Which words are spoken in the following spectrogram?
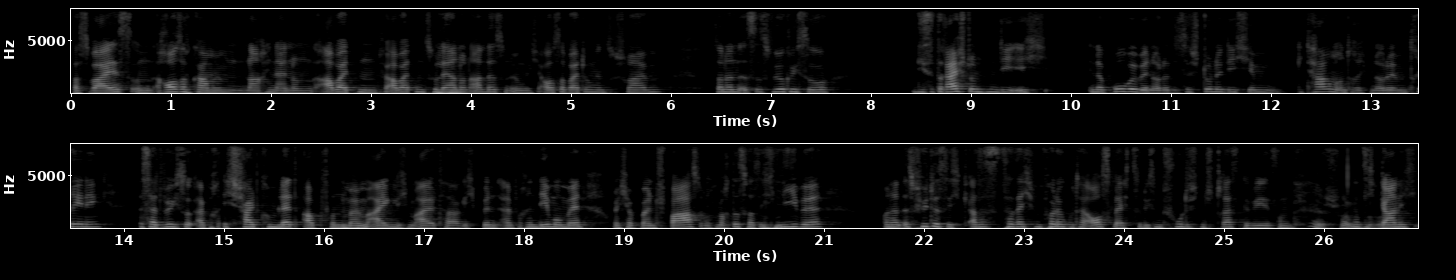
was weißt und Hausaufgaben im Nachhinein und Arbeiten für Arbeiten zu lernen und alles und irgendwelche Ausarbeitungen zu schreiben. Sondern es ist wirklich so, diese drei Stunden, die ich in der Probe bin oder diese Stunde, die ich im Gitarrenunterricht bin oder im Training, ist halt wirklich so einfach, ich schalte komplett ab von meinem eigentlichen Alltag. Ich bin einfach in dem Moment und ich habe meinen Spaß und ich mache das, was ich liebe. Und dann es fühlt es sich, also es ist tatsächlich ein voller guter Ausgleich zu diesem schulischen Stress gewesen. Okay, schon. Hat sich Also, gar nicht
